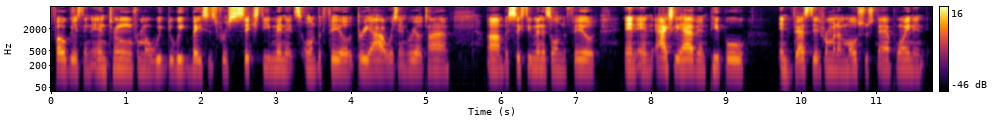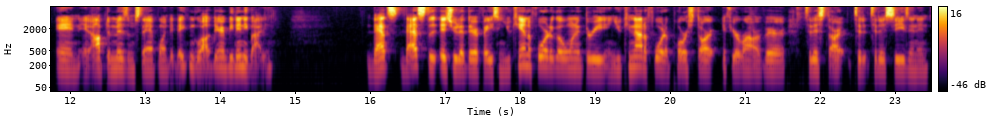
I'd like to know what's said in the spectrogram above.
focused and in tune from a week to week basis for 60 minutes on the field, three hours in real time, um, but 60 minutes on the field, and and actually having people invested from an emotional standpoint and, and an optimism standpoint that they can go out there and beat anybody. That's that's the issue that they're facing. You can't afford to go one and three, and you cannot afford a poor start if you're Ron Rivera to this start to, to this season. And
